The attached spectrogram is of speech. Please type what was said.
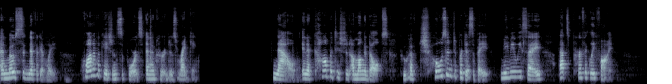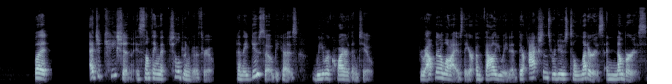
and most significantly, quantification supports and encourages ranking. Now, in a competition among adults who have chosen to participate, maybe we say that's perfectly fine. But education is something that children go through, and they do so because we require them to. Throughout their lives, they are evaluated, their actions reduced to letters and numbers.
